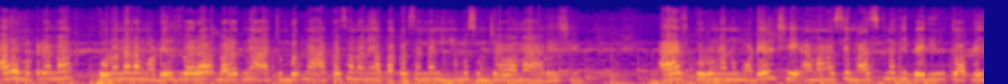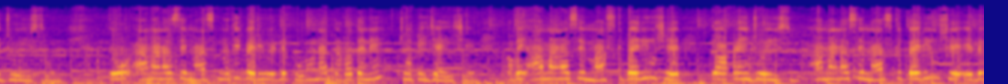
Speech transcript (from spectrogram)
આ રમકડામાં કોરોનાના મોડેલ દ્વારા બાળકને આ ચુંબકના આકર્ષણ અને અપાકર્ષણના નિયમો સમજાવવામાં આવે છે. આ કોરોનાનું મોડેલ છે. આ માણસે માસ્ક નથી પહેર્યું તો આપણે જોઈશું. તો આ માણસે માસ્ક નથી પહેર્યું એટલે કોરોના તરત એને ચોંટી જાય છે. હવે આ માણસે માસ્ક પહેર્યું છે તો આપણે જોઈશું. આ માણસે માસ્ક પહેર્યું છે એટલે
